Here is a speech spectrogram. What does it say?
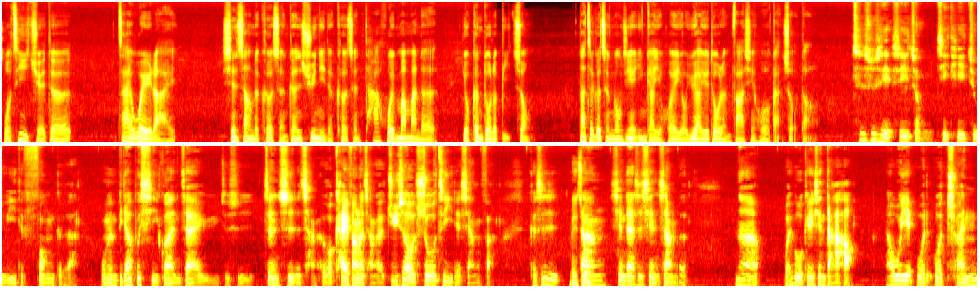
我自己觉得，在未来线上的课程跟虚拟的课程，它会慢慢的。有更多的比重，那这个成功经验应该也会有越来越多人发现或感受到。这是不是也是一种集体主义的风格啊？我们比较不习惯在于就是正式的场合或开放的场合举手说自己的想法。可是，当现在是线上了，那喂，我可以先打好，然后我也我我传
